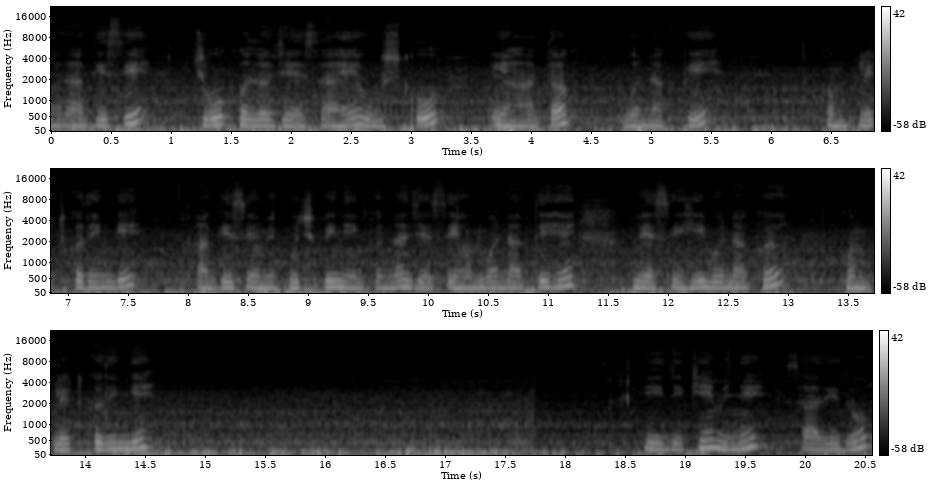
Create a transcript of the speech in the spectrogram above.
और आगे से जो कलर जैसा है, उसको यहाँ तक बना के कंप्लीट करेंगे। आगे से हमें कुछ भी नहीं करना, जैसे हम बनाते हैं, वैसे ही बनाकर कंप्लीट करेंगे। ये देखिए, मैंने सारी रो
